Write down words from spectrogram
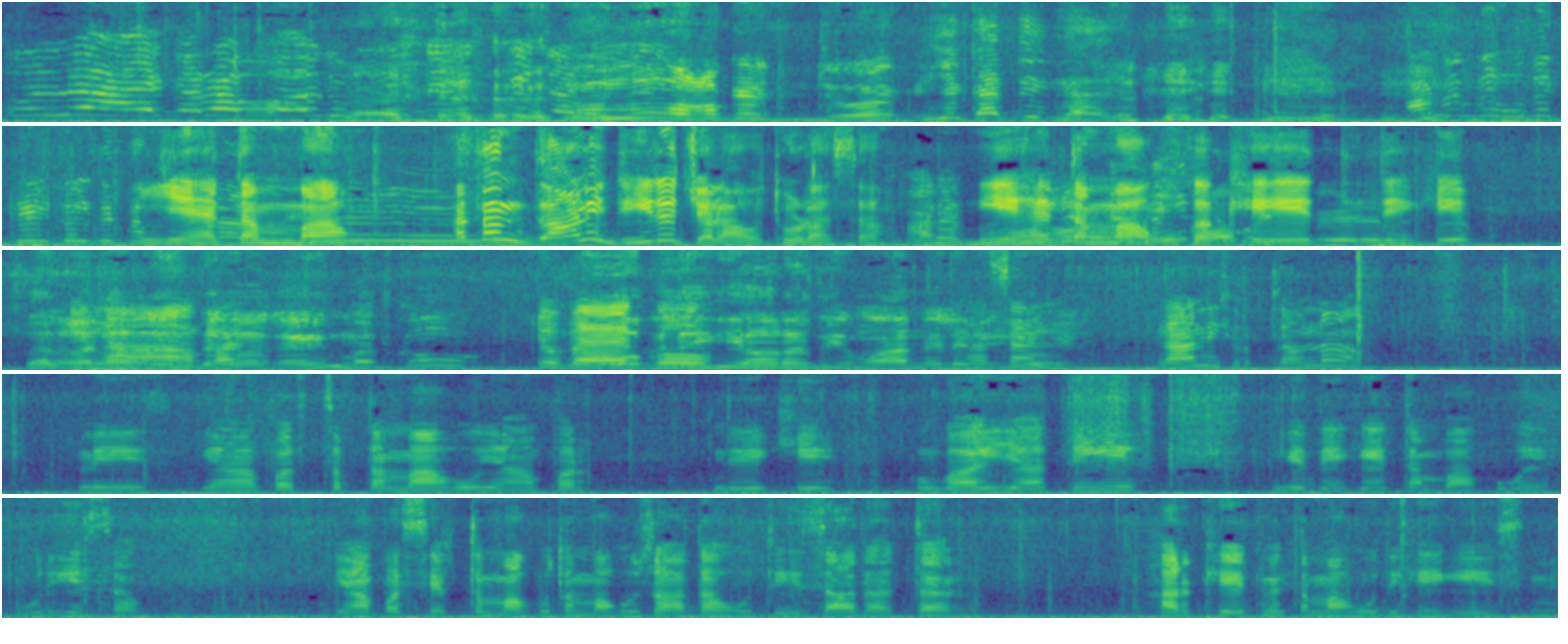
बोले आए करा वो मुँह के आके जो ये कहती क्या है? ये है तंबाकू। हसन दानी धीरे चलाओ थोड़ा सा। ये है तंबाकू का खेत देखिए। यहाँ पर टोबैको लेगी औरत नहीं रुक जाओ ना? प्लीज़ यहाँ पर सब तंबाकू यहाँ पर देखिए उगाई जाती है। ये देखिए तंबाकू है पूरी ये सब। यहाँ पर सिर्फ़ तंबाकू तंबाकू ज़्यादा होती है ज़्यादातर। हर खेत में तंबाकू दिखेगी इसमें।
